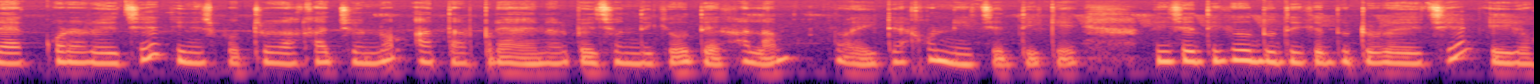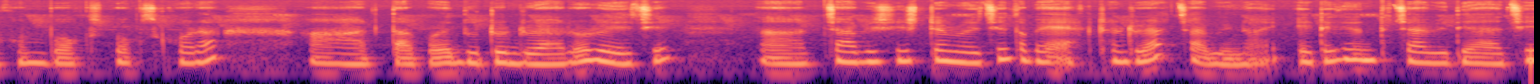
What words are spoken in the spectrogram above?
র্যাক করা রয়েছে জিনিসপত্র রাখার জন্য, আর তারপরে আয়নার পেছন দিকেও দেখালাম, আর এটা এখন নিচের দিকে। নিচের দিকেও দুদিকে দুটো রয়েছে, এইরকম বক্স বক্স করা, আর তারপরে দুটো ড্রয়ারও রয়েছে। চাবি সিস্টেম রয়েছে, তবে একটা ড্রয়ার চাবি নয়। এটা কিন্তু চাবি দেওয়া আছে,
